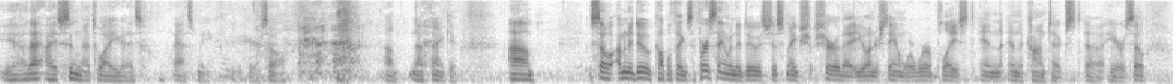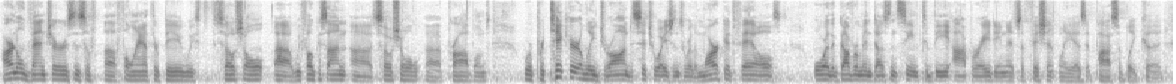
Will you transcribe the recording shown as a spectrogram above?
Yeah, that, I assume that's why you guys asked me here, so. um, no, thank you. Um, so I'm going to do a couple things. The first thing I'm going to do is just make sure that you understand where we're placed in, in the context uh, here. So Arnold Ventures is a, a philanthropy. We, social, uh, we focus on uh, social uh, problems. We're particularly drawn to situations where the market fails or the government doesn't seem to be operating as efficiently as it possibly could.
